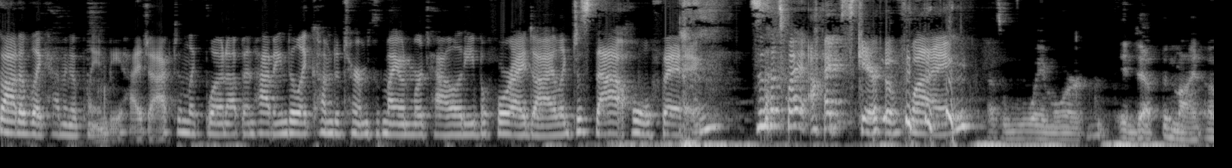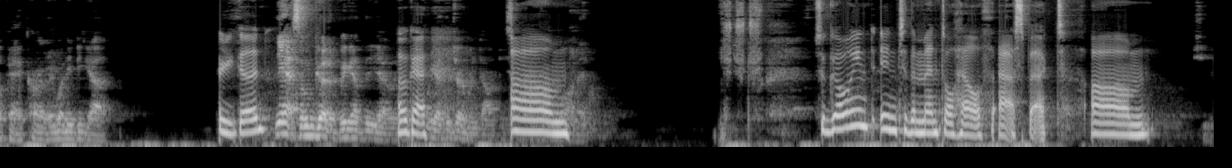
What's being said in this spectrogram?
thought of like having a plane be hijacked and like blown up and having to like come to terms with my own mortality before I die, like just that whole thing. so that's why I'm scared of flying. That's way more in depth than mine. Okay, Carly, what have you got? Are you good? Yes, I'm good. We got the yeah, Okay. We got the German donkeys. Um, So going into the mental health aspect, um, She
